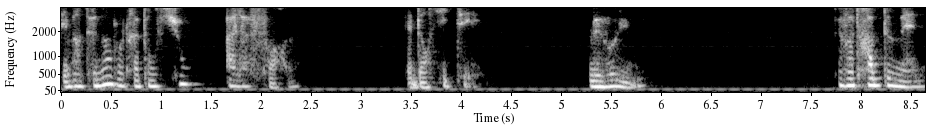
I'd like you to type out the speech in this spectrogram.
Portez maintenant votre attention à la forme, la densité, le volume de votre abdomen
